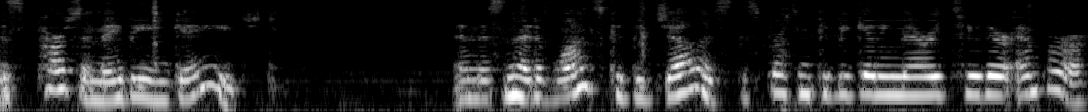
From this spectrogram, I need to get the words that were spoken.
This person may be engaged. And this Knight of Wands could be jealous. This person could be getting married to their Emperor.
